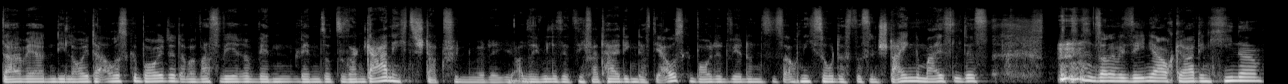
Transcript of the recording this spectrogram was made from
Da werden die Leute ausgebeutet, aber was wäre, wenn, wenn sozusagen gar nichts stattfinden würde? Also ich will das jetzt nicht verteidigen, dass die ausgebeutet werden und es ist auch nicht so, dass das in Stein gemeißelt ist, sondern wir sehen ja auch gerade in China,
